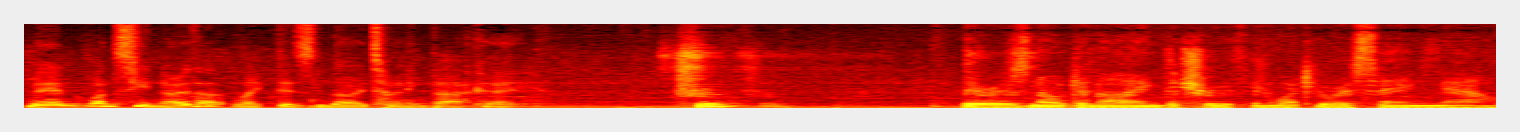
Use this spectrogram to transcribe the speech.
man, once you know that, like, there's no turning back, eh? True. There is no denying the truth in what you are saying now.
